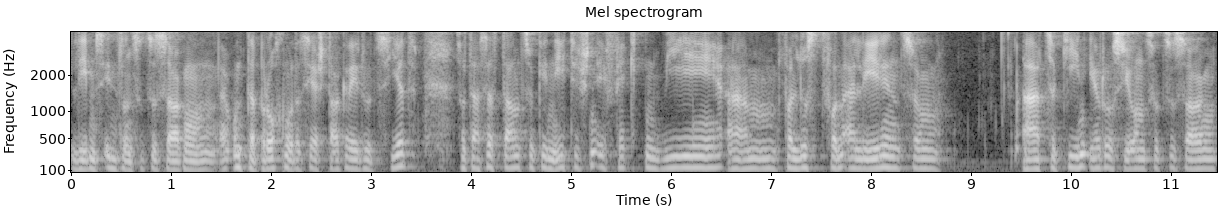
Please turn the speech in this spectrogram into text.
Lebensinseln sozusagen äh, unterbrochen oder sehr stark reduziert, sodass es dann zu genetischen Effekten wie ähm, Verlust von Allelen zum äh, zur Generosion sozusagen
